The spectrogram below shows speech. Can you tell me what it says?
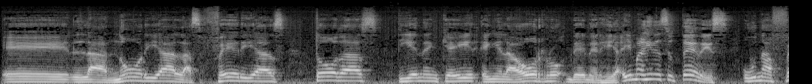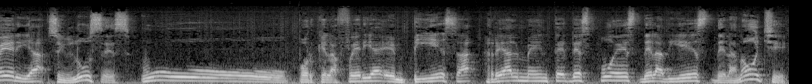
eh, la noria, las ferias, todas tienen que ir en el ahorro de energía. Imagínense ustedes una feria sin luces, uh, porque la feria empieza realmente después de las 10 de la noche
